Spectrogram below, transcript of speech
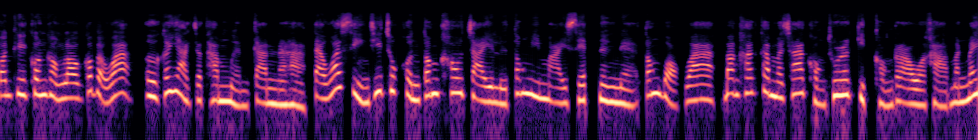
บางทีคนของเราก็แบบว่า เออก็อยากจะทำเหมือนกันนะคะแต่ว่าสิ่งที่ทุกคนต้องเข้าใจหรือต้องมี mindset หนึ่งเนี่ยต้องบอกว่าบางครั้งธรรมชาติของธุรกิจของเราอะค่ะ มันไม่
